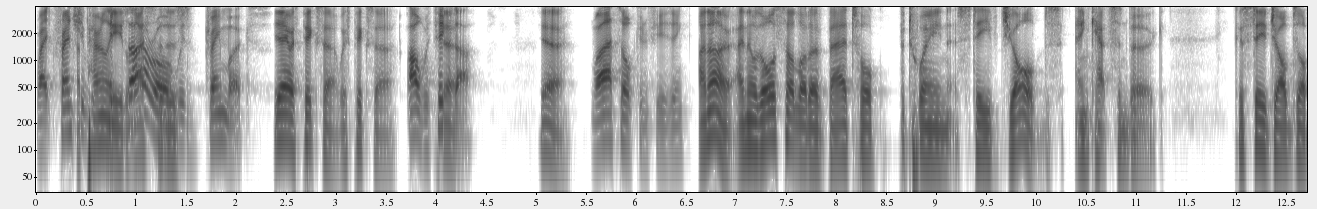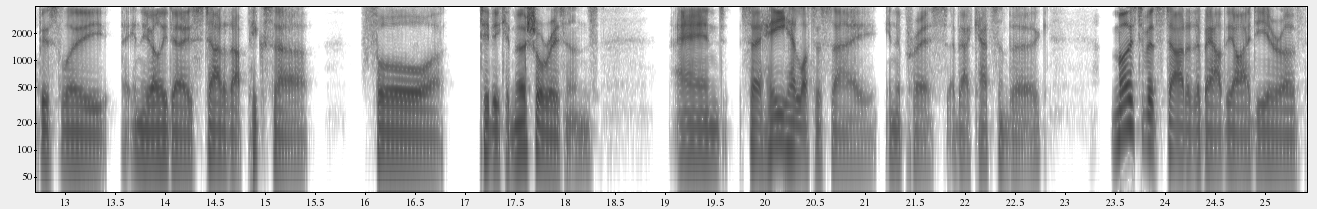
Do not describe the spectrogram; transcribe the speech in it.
Wait, friendship Apparently with Pixar or Lasseter's- with DreamWorks? yeah, with Pixar, with Pixar. Oh, with Pixar. Yeah. Well, that's all confusing. I know. And there was also a lot of bad talk between Steve Jobs and Katzenberg. Because Steve Jobs, obviously, in the early days, started up Pixar for TV commercial reasons. And so he had a lot to say in the press about Katzenberg. Most of it started about the idea of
